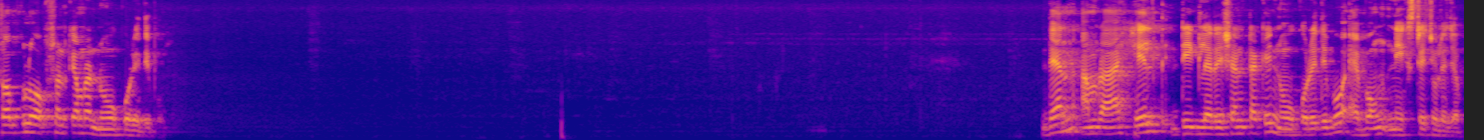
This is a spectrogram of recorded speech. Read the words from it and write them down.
সবগুলো অপশনকে আমরা নো করে দেব। দেন আমরা হেলথ ডিক্লারেশনটাকে নো করে দেব এবং নেক্সটে চলে যাব।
